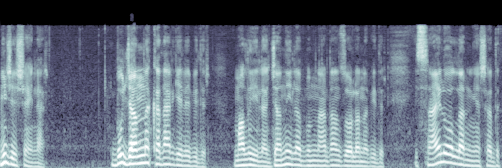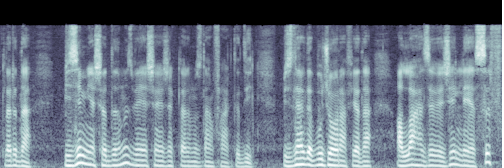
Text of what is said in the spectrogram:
nice şeyler. Bu canına kadar gelebilir. Malıyla, canıyla bunlardan zorlanabilir. İsrailoğullarının yaşadıkları da bizim yaşadığımız ve yaşayacaklarımızdan farklı değil. Bizler de bu coğrafyada Allah Azze ve Celle'ye sırf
